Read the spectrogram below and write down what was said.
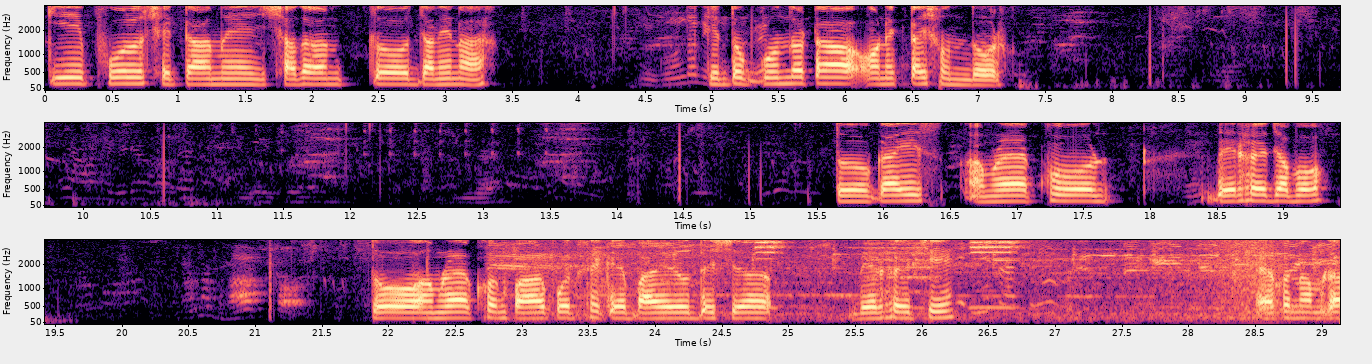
কি ফুল সেটা আমি সাধারণত জানি না। কিন্তু গন্ধটা অনেকটাই সুন্দর। তো গাইস আমরা এখন বের হয়ে যাব। তো আমরা এখন পাহাড়পুর থেকে বাইরের উদ্দেশ্যে বের হয়েছি। এখন আমরা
